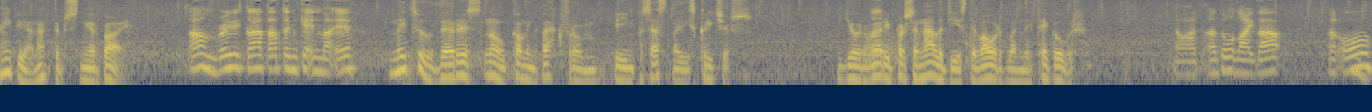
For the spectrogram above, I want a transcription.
may be an entrance nearby. I'm really glad that didn't get in my ear. Me too. There is no coming back from being possessed by these creatures. Your very personality is devoured when they take over. No, I, I don't like that at all.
